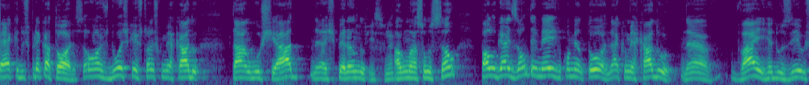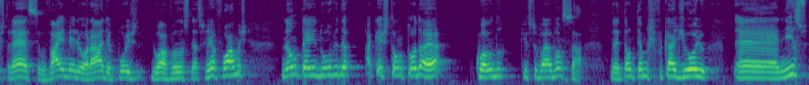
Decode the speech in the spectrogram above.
PEC dos precatórios. São as duas questões que o mercado está angustiado, né, esperando Difícil, né? alguma solução. Paulo Guedes ontem mesmo comentou né, que o mercado né, vai reduzir o estresse, vai melhorar depois do avanço dessas reformas. Não tem dúvida, a questão toda é quando que isso vai avançar. Né? Então temos que ficar de olho é, nisso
